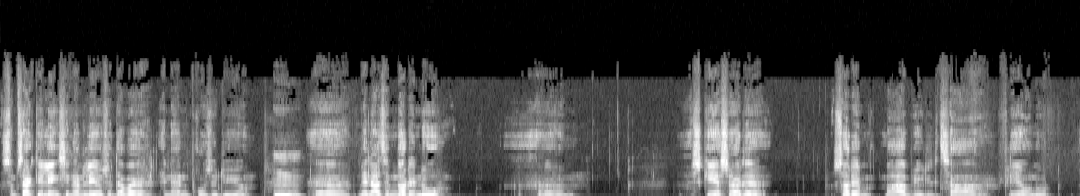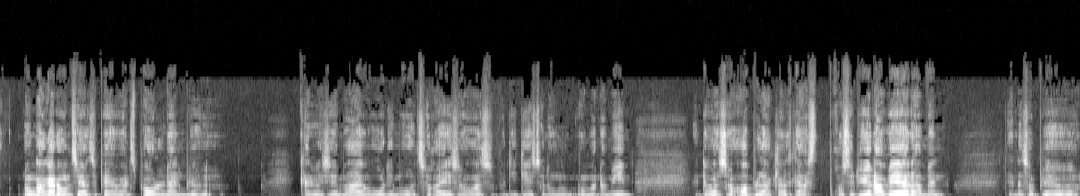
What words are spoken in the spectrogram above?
som sagt, det er længe siden han levede, så der var en anden procedure. Mm. Øh, men altså, når det nu øh, sker, så er det, så er det meget byggeligt, det tager flere år. Nu, nogle gange er der undtagelser Hans Paul, den anden blev kan vi sige, meget hurtigt mod Therese også, fordi det er sådan nogle, hvor man har ment, at det var så oplagt. Altså, der, proceduren har været der, men den er så blevet,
